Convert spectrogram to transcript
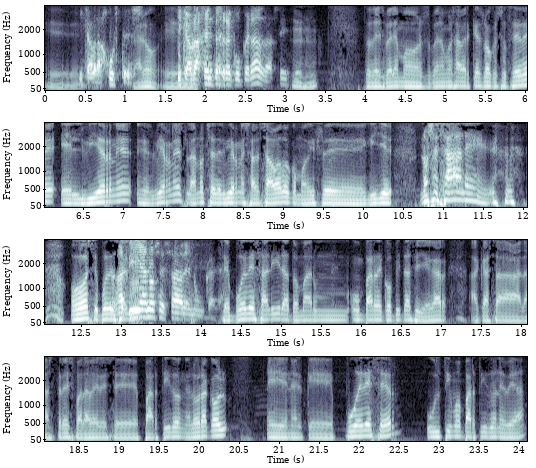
Eh, y que habrá ajustes. y que habrá gente recuperada, sí. Entonces veremos, veremos a ver qué es lo que sucede. El viernes, el viernes, la noche del viernes al sábado, como dice Guille, no se sale. o se puede salir. Aquí ya no se sale nunca. Se puede salir a tomar un, par de copitas y llegar a casa a las 3 para ver ese partido en el Oracle, en el que puede ser último partido NBA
